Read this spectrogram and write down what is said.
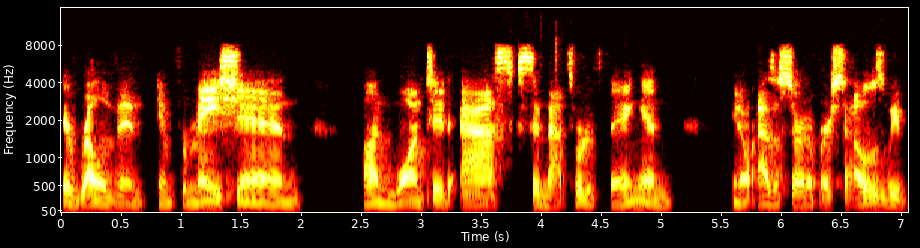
irrelevant information, unwanted asks, and that sort of thing. And, you know, as a startup ourselves, we've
